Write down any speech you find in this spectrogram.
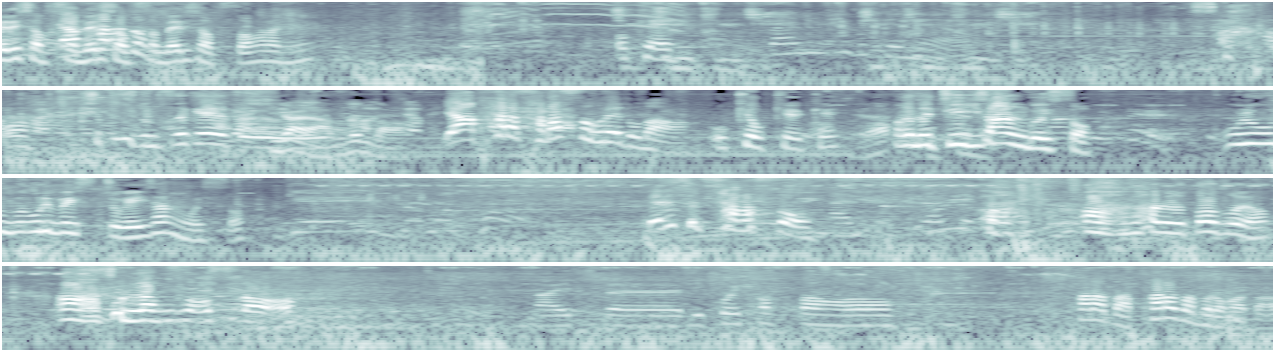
메르시 없어, 야, 메르시 파라 없어, 좀. 메르시 없어, 하라님. 오케이. 회복되네요. 시프트 좀 쓰게 해줘. 지랄 안 된다. 야, 파라 잡았어, 그래도 나. 오케이, 오케이, 오케이. 아, 근데 뒤에 이상한 거 있어. 우리, 우리, 우리 베이스 쪽에 이상한 거 있어. 메르스 잡았어. 아, 하늘로 떠줘요. 아, 졸라 무서웠어. nice. 믿고 있었어. 파라다, 파라 잡으러 가자.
